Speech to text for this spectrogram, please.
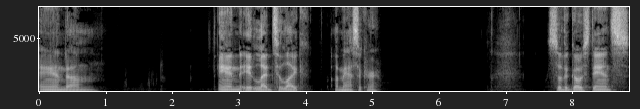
And, um, and it led to like a massacre. So the ghost dance,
